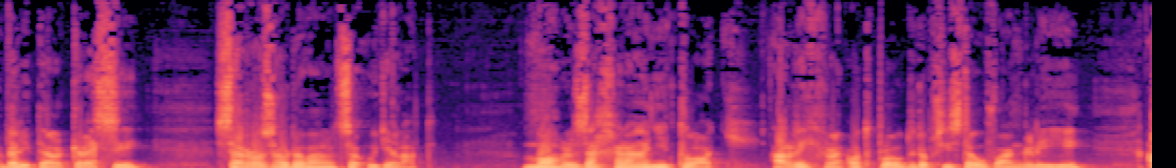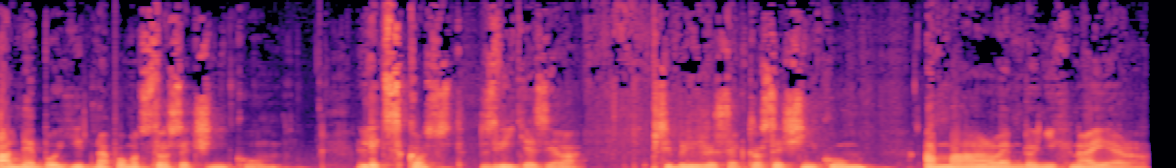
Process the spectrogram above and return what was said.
velitel Kresy, se rozhodoval, co udělat. Mohl zachránit loď a rychle odplout do přístavu v Anglii a nebo jít na pomoc trosečníkům. Lidskost zvítězila. Přiblížil se k trosečníkům a málem do nich najel.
